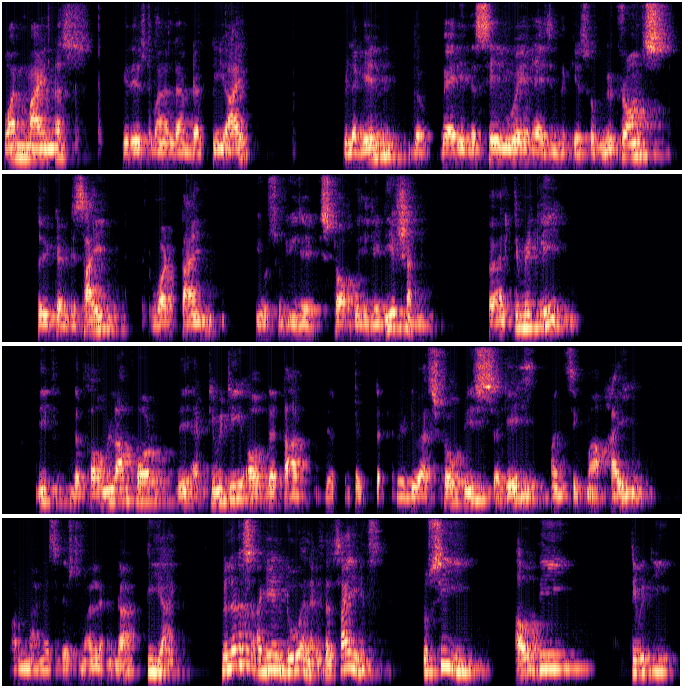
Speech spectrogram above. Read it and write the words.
1 minus e raised to minus lambda Ti will again the, vary the same way as in the case of neutrons. So you can decide at what time you should stop the irradiation. So ultimately, the, the formula for the activity of the, the radioisotope is again 1 sigma i 1 minus e to minus lambda Ti. Now let us again do an exercise to see how the activity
